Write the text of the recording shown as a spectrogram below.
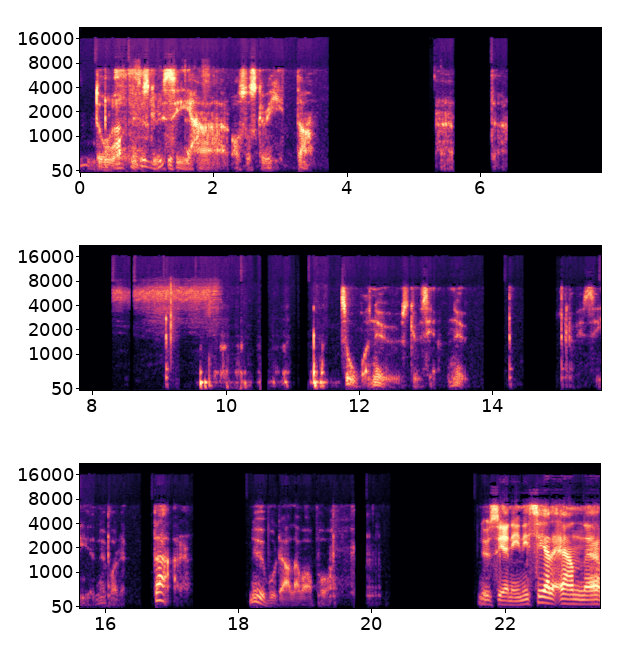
Då, nu ska vi se här och så ska vi hitta. Så, nu ska vi se. Nu ska vi se. Nu var det där. Nu borde alla vara på. Nu ser ni, ni ser en... Eh,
